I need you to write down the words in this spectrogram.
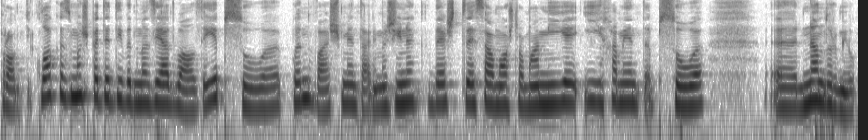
Pronto, e colocas uma expectativa demasiado alta e a pessoa, quando vais experimentar, imagina que deste essa amostra a uma amiga e realmente a pessoa uh, não dormiu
